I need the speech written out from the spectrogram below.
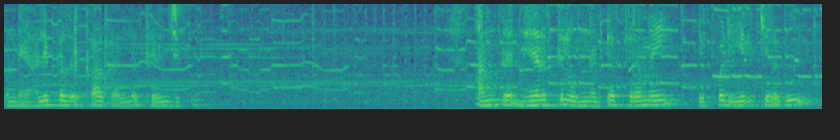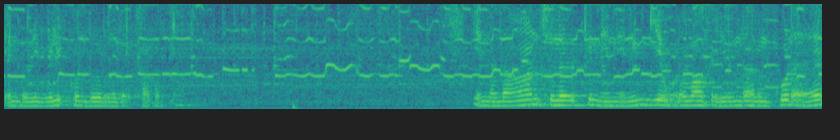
உன்னை அழிப்பதற்காக அல்ல தெரிஞ்சுக்கோ. அந்த நேரத்தில் உன்னிட்ட திறமை எப்படி இருக்கிறது என்பதை வெளிக்கொண்டு வருவதற்காகத்தான். என்னதான் சிலருக்கு நீ நெருங்கிய உறவாக இருந்தாலும் கூட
